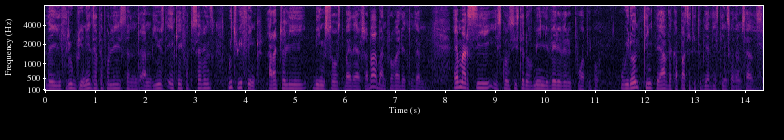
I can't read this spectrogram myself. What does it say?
they threw grenades at the police and, and used AK 47s, which we think are actually being sourced by the Al Shabaab and provided to them. MRC is consisted of mainly very, very poor people. We don't think they have the capacity to get these things for themselves.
